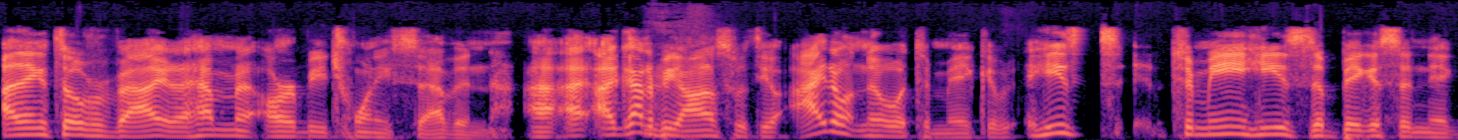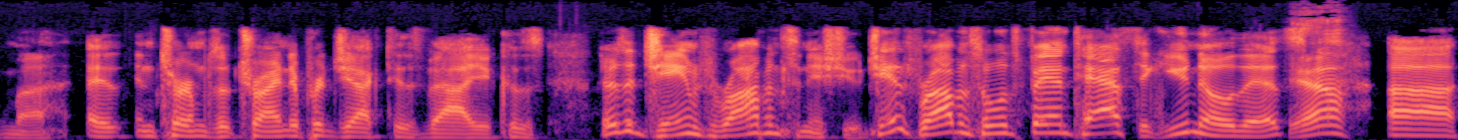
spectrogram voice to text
I think it's overvalued. I have him at RB twenty seven. I, I, I got to be hmm. honest with you. I don't know what to make of. He's to me, he's the biggest enigma uh, in terms of trying to project his value because there's a James Robinson issue. James Robinson was fantastic. You know this. Yeah. Uh,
